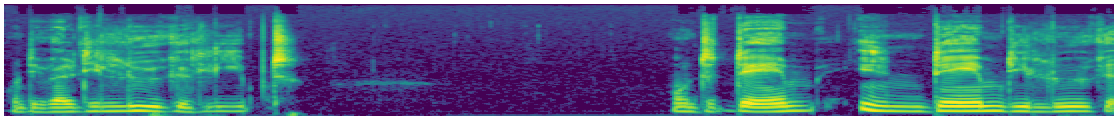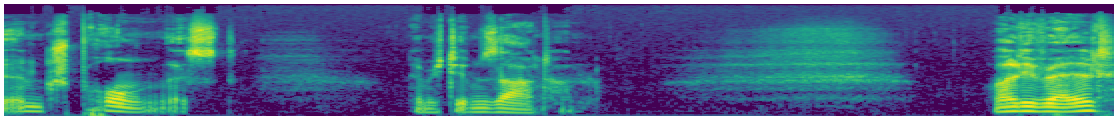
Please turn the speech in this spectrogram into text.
und die Welt die Lüge liebt und dem, in dem die Lüge entsprungen ist nämlich dem Satan. Weil die Welt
